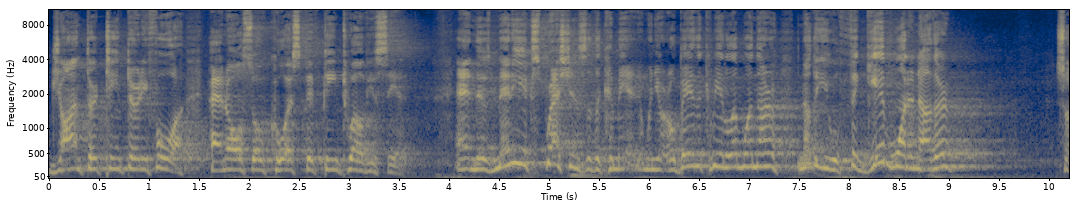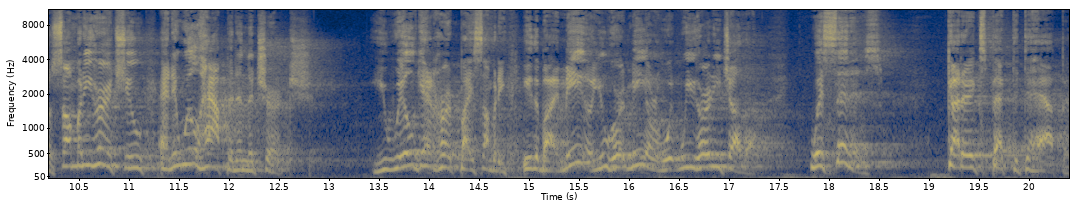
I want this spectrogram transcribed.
John 13, 34. And also, of course, 15, 12, you see it. And there's many expressions of the command. When you're obeying the command love one another, you will forgive one another. So somebody hurts you, and it will happen in the church. You will get hurt by somebody, either by me, or you hurt me, or we hurt each other. We're sinners. Got to expect it to happen.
